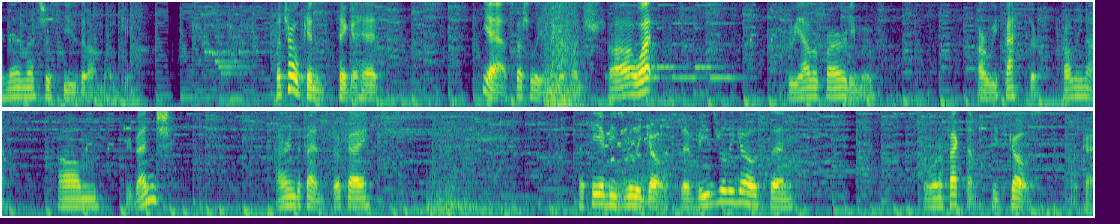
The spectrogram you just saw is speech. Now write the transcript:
And then let's just use it on Monkey. Macho can take a hit. Yeah, especially a Mega Punch. Uh, what? Do we have a priority move? Are we faster? Probably not. Um, Revenge? Iron Defense, okay. Let's see if he's really Ghost. If he's really Ghost, then it won't affect him. He's Ghost. Okay.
